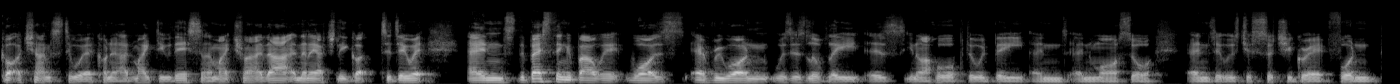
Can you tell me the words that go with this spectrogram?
got a chance to work on it, I might do this and I might try that. And then I actually got to do it. And the best thing about it was everyone was as lovely as, you know, I hoped there would be and and more so. And it was just such a great fun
